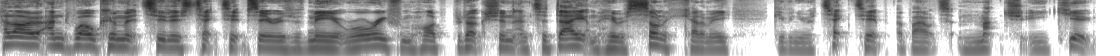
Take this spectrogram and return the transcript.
Hello and welcome to this tech tip series with me, Rory from Hyper Production, and today I'm here with Sonic Academy giving you a tech tip about Match EQ.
